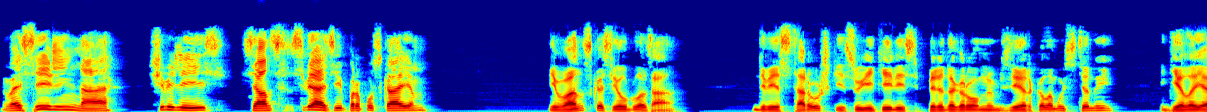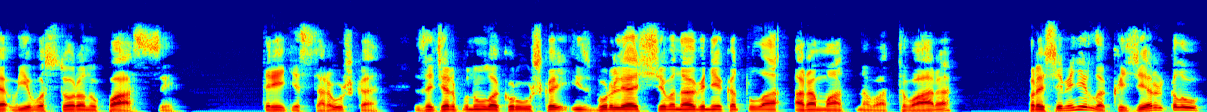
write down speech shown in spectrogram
«Васильевна!» Шевелись, сеанс связи пропускаем. Иван скосил глаза. Две старушки суетились перед огромным зеркалом у стены, делая в его сторону пассы. Третья старушка зачерпнула кружкой из бурлящего на огне котла ароматного твара, просеменила к зеркалу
